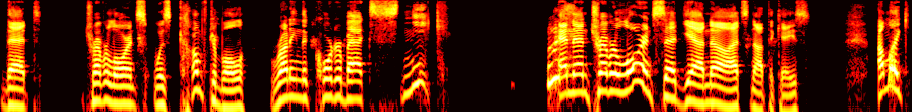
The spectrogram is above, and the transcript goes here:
that Trevor Lawrence was comfortable running the quarterback sneak. And then Trevor Lawrence said, Yeah, no, that's not the case. I'm like,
